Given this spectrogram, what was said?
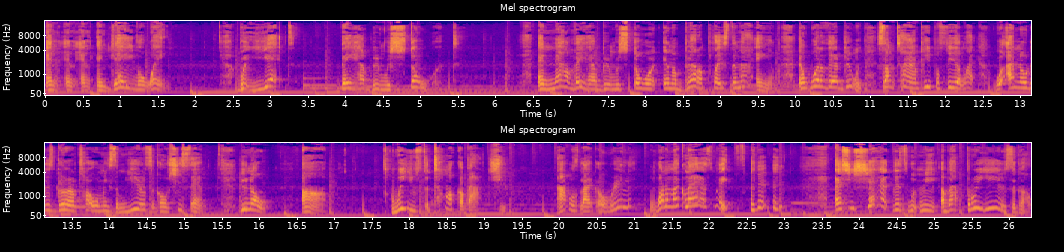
and, and, and, and gave away. But yet, they have been restored. And now they have been restored in a better place than I am. And what are they doing? Sometimes people feel like, well, I know this girl told me some years ago, she said, you know, um, we used to talk about you. I was like, oh, really? One of my classmates. and she shared this with me about three years ago.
